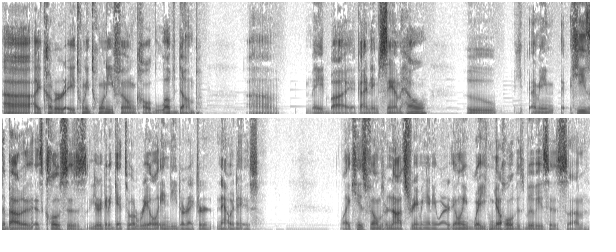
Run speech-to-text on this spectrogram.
uh, I cover a 2020 film called Love Dump, uh, made by a guy named Sam Hell, who, I mean, he's about as close as you're going to get to a real indie director nowadays. Like his films are not streaming anywhere. The only way you can get a hold of his movies is, um,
